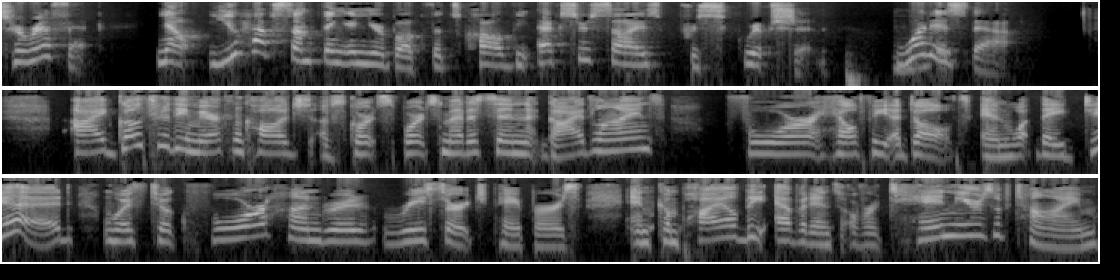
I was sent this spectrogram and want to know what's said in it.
Terrific. Now, you have something in your book that's called the exercise prescription. What is that? I go through the American College of Sports Medicine guidelines for healthy adults. And what they did was took 400 research papers and compiled the evidence over 10 years of time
